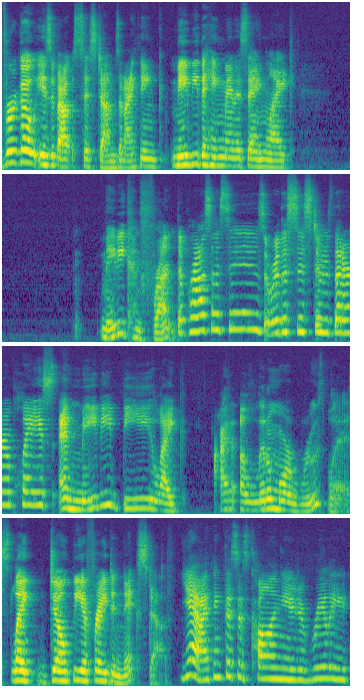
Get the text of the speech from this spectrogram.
Virgo is about systems and I think maybe the hangman is saying like maybe confront the processes or the systems that are in place and maybe be like a little more ruthless. Like, don't be afraid to nick stuff. Yeah, I think this is calling you to really,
